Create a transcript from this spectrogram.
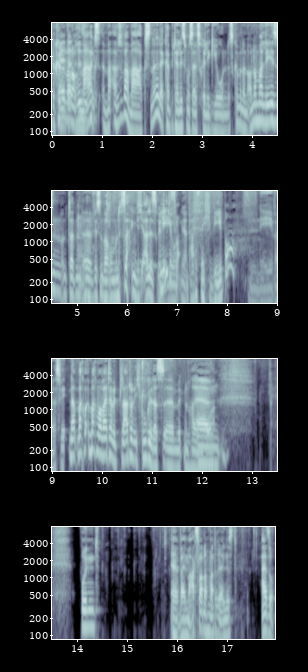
Wir können äh, dann auch noch Marx, äh, Ma- also war Marx, ne, der Kapitalismus als Religion. Das können wir dann auch noch mal lesen und dann äh, wissen, warum das eigentlich alles Nee, Religion. das war, ja. war das nicht Weber? Nee, war das. we- Na, mach, mach mal weiter mit Platon. Ich google das äh, mit einem halben Ähm, und äh, weil Marx war doch Materialist. Also,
